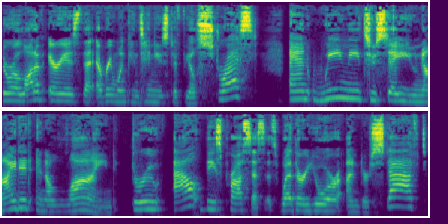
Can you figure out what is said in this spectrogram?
There are a lot of areas that everyone continues to feel stressed and we need to stay united and aligned throughout these processes, whether you're understaffed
